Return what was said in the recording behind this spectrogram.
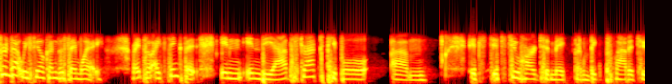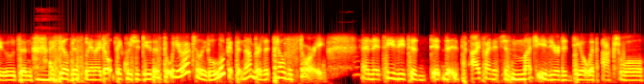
turns out we feel kind of the same way, right? So I think that in in the abstract, people um, it's it's too hard to make kind of big platitudes and mm-hmm. I feel this way and I don't think we should do this. But when you actually look at the numbers, it tells a story, and it's easy to. It, it, I find it's just much easier to deal with actual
